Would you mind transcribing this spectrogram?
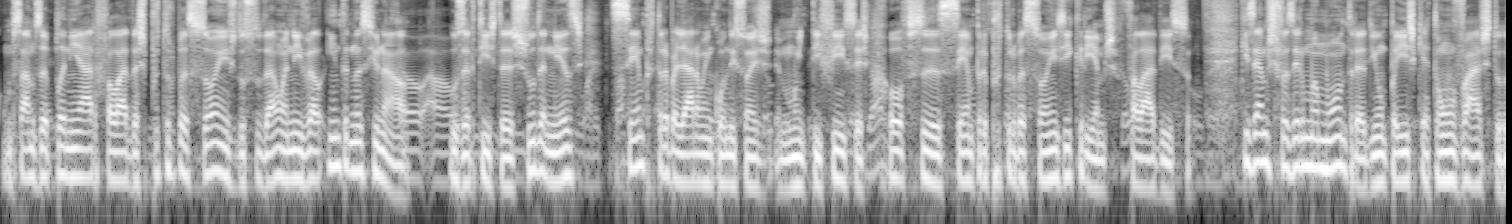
Começámos a planear falar das perturbações do Sudão a nível internacional. Os artistas sudaneses sempre trabalharam em condições muito difíceis. Houve-se sempre perturbações e queríamos falar disso. Quisemos fazer uma montra de um país que é tão vasto.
